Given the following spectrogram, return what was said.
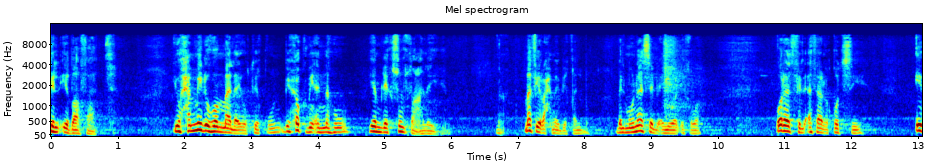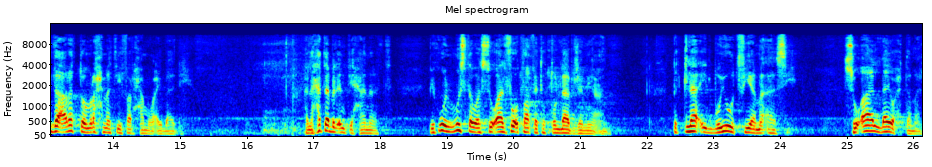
كل إضافات يحملهم ما لا يطيقون بحكم أنه يملك سلطة عليهم. نعم. ما في رحمة بقلبه. بالمناسبة أيها الإخوة. ورد في الأثر القدسي إذا أردتم رحمتي فارحموا عبادي. هلا حتى بالامتحانات بيكون مستوى السؤال فوق طاقة الطلاب جميعا. بتلاقي البيوت فيها مآسي. سؤال لا يحتمل.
